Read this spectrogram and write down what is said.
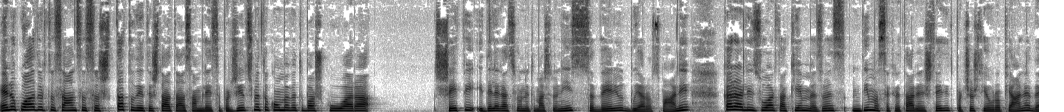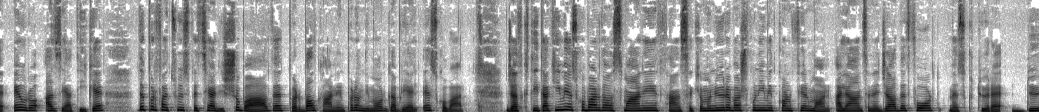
E në kuadër të seancës së shtatëdhjetë e shtatë të Asamblesë së Përgjithshme të Kombeve të Bashkuara, shefi i delegacionit të Maqedonisë së Veriut, Bujar Osmani, ka realizuar takim me zëvendës ndihmës sekretarin e shtetit për çështje europiane dhe euroaziatike, dhe Përfaqësues Special i SHBA-ve për Ballkanin Perëndimor Gabriel Escobar. Gjatë këtij takimi, Escobar dhe Osmani thanë se kjo mënyrë e bashkëpunimit konfirmon aleancën e gjatë dhe të fortë mes këtyre dy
